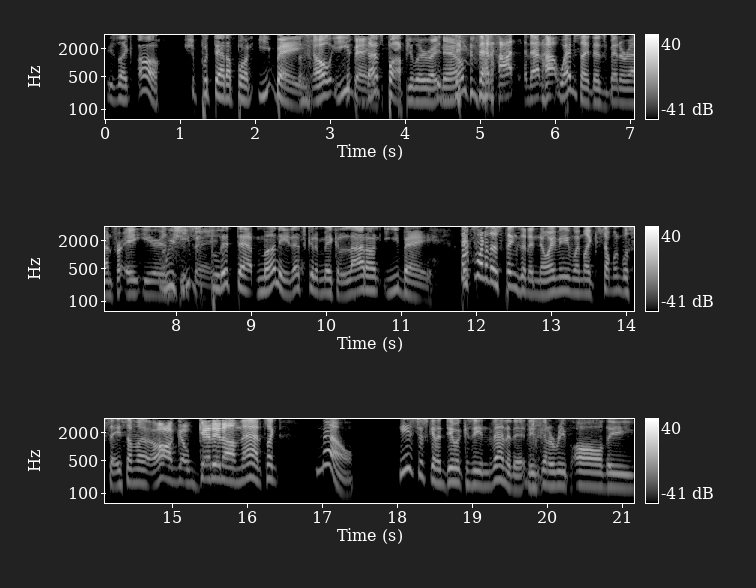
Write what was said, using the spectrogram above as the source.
He's like, "Oh, should put that up on eBay." oh, eBay. That's popular right now. that hot that hot website that's been around for eight years. we should eBay. split that money. That's going to make a lot on eBay. That's one of those things that annoy me when like someone will say something. Like, oh, go get in on that. It's like, no, he's just gonna do it because he invented it, and he's gonna reap all the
